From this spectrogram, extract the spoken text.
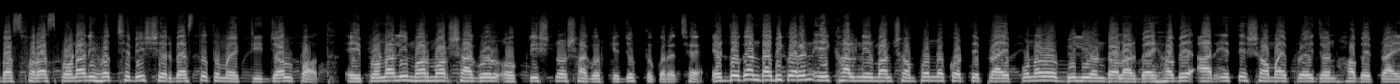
বসফরাস প্রণালী হচ্ছে বিশ্বের ব্যস্ততম একটি জলপথ। এই প্রণালী মর্মর সাগর ও কৃষ্ণ সাগরকে যুক্ত করেছে। এরদোগান দাবি করেন, এই খাল নির্মাণ সম্পন্ন করতে প্রায় পনেরো বিলিয়ন ডলার ব্যয় হবে আর এতে সময় প্রয়োজন হবে প্রায়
